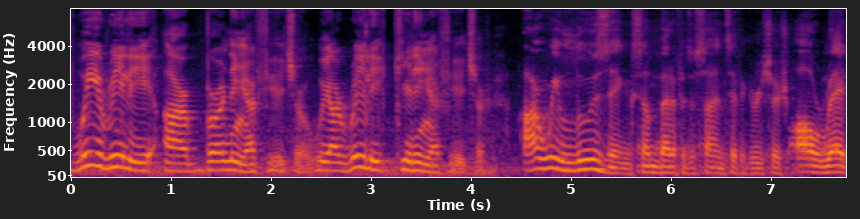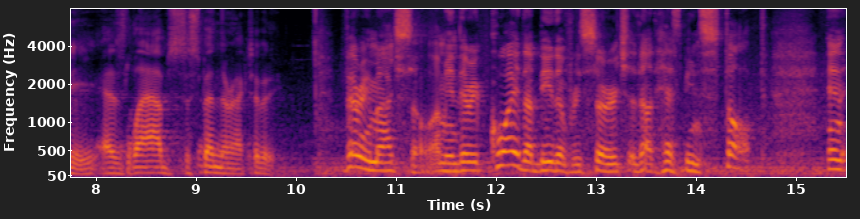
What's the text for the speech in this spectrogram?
we really are burning our future. We are really killing our future. Are we losing some benefits of scientific research already as labs suspend their activity? Very much so. I mean, there is quite a bit of research that has been stopped. And,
